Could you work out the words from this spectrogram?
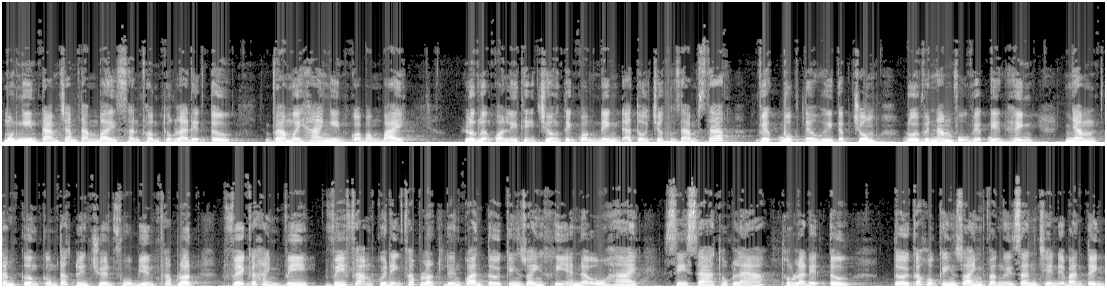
1.887 sản phẩm thuốc lá điện tử và 12.000 quả bóng bay. Lực lượng quản lý thị trường tỉnh Quảng Ninh đã tổ chức giám sát việc buộc tiêu hủy tập trung đối với 5 vụ việc điển hình nhằm tăng cường công tác tuyên truyền phổ biến pháp luật về các hành vi vi phạm quy định pháp luật liên quan tới kinh doanh khí NO2, xì xa thuốc lá, thuốc lá điện tử tới các hộ kinh doanh và người dân trên địa bàn tỉnh.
